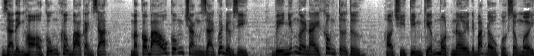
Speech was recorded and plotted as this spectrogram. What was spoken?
Gia đình họ cũng không báo cảnh sát, mà có báo cũng chẳng giải quyết được gì, vì những người này không tự tử, họ chỉ tìm kiếm một nơi để bắt đầu cuộc sống mới.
